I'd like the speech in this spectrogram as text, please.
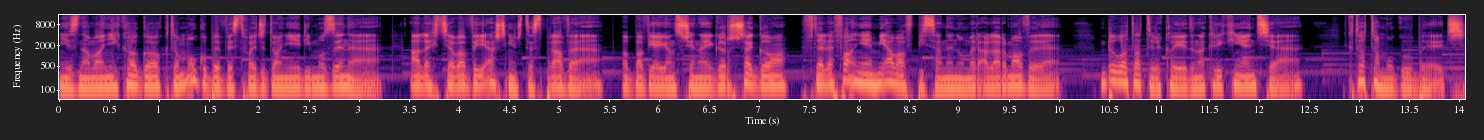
Nie znała nikogo, kto mógłby wysłać do niej limuzynę, ale chciała wyjaśnić tę sprawę. Obawiając się najgorszego, w telefonie miała wpisany numer alarmowy. Było to tylko jedno kliknięcie. Kto to mógł być?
